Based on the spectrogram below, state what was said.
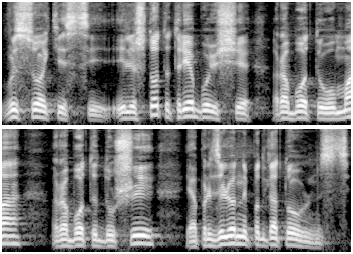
высокий стиль или что-то требующее работы ума, работы души и определенной подготовленности.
